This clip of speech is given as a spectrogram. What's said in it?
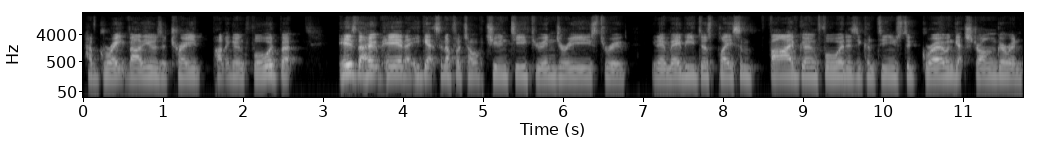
have great value as a trade partner going forward? But here's the hope here that he gets enough opportunity through injuries, through, you know, maybe he does play some five going forward as he continues to grow and get stronger. And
